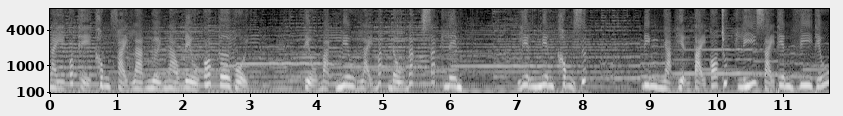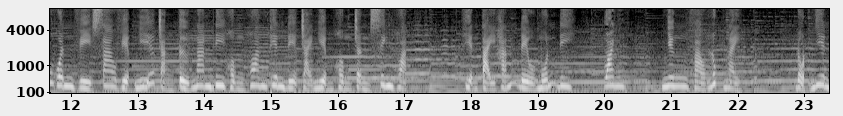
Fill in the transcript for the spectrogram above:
Này có thể không phải là người nào đều có cơ hội. Tiểu bạch miêu lại bắt đầu đắc sắt lên. Liên miên không dứt. Đinh nhạc hiện tại có chút lý giải thiên vi thiếu quân vì sao việc nghĩa chẳng từ nan đi hồng hoang thiên địa trải nghiệm hồng trần sinh hoạt. Hiện tại hắn đều muốn đi. Oanh. Nhưng vào lúc này, Đột nhiên,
